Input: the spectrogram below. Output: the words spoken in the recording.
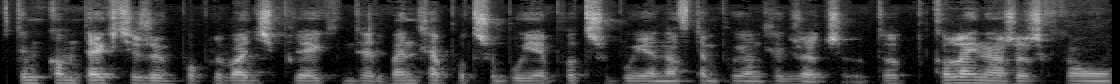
W tym kontekście, żeby poprowadzić projekt interwencja, potrzebuje, potrzebuje następujących rzeczy. To kolejna rzecz, którą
